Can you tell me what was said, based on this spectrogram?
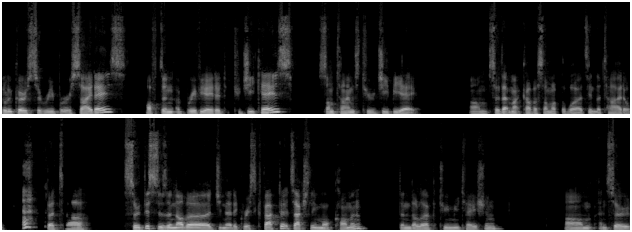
glucocerebrosidase, often abbreviated to GCase sometimes to GBA. Um, so that might cover some of the words in the title. but uh, so this is another genetic risk factor. It's actually more common than the LRRK2 mutation. Um, and so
